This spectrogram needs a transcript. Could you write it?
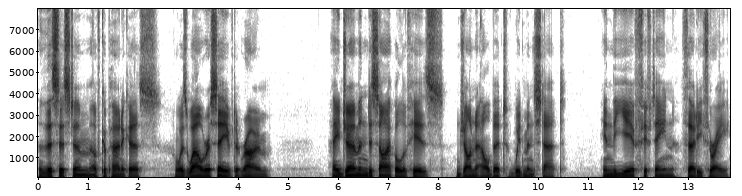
The system of Copernicus was well received at Rome a German disciple of his, John Albert Widmanstadt, in the year 1533.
